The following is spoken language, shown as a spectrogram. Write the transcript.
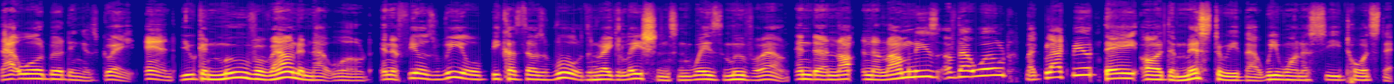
that world building is great. And you can move around in that world, and it feels real because there's rules and regulations and ways to move around. And the anomalies of that world, like Blackbeard, they are the mystery that we want to see towards the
